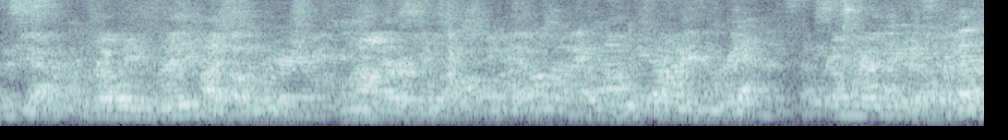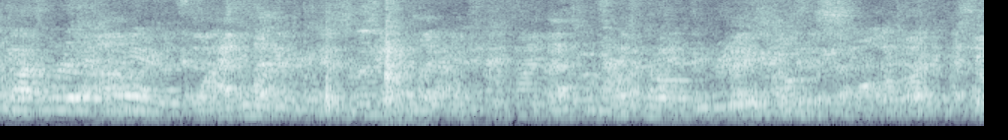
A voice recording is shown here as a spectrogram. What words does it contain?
going to be everything. Yeah, from being really high temperatures, not everything. Um, from being somewhere in the middle. Um, well, having one that is like, depends on the right? So,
